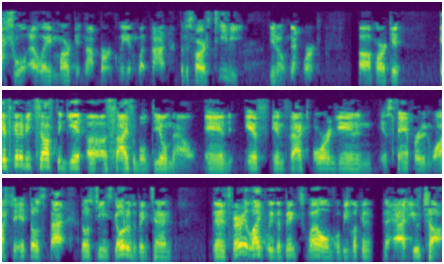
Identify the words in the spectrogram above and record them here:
actual LA market, not Berkeley and whatnot, but as far as TV, you know, network, uh, market, it's going to be tough to get a, a sizable deal now. And if in fact Oregon and Stanford and Washington, if those fat, those teams go to the Big Ten, then it's very likely the Big 12 will be looking to add Utah,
